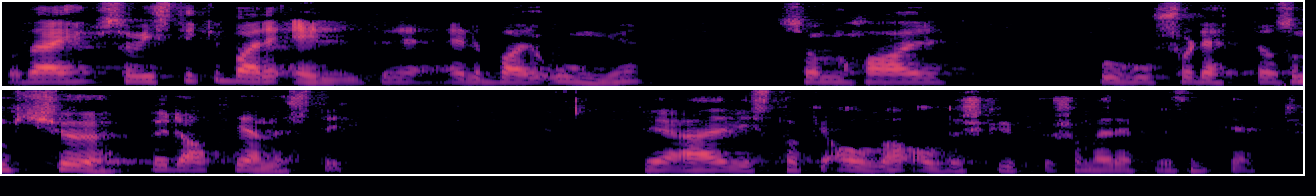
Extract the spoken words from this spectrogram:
Og det er så visst ikke bare eldre eller bare unge som har behov for dette, og som kjøper da tjenester. Det er visstnok alle aldersgrupper som er representert.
